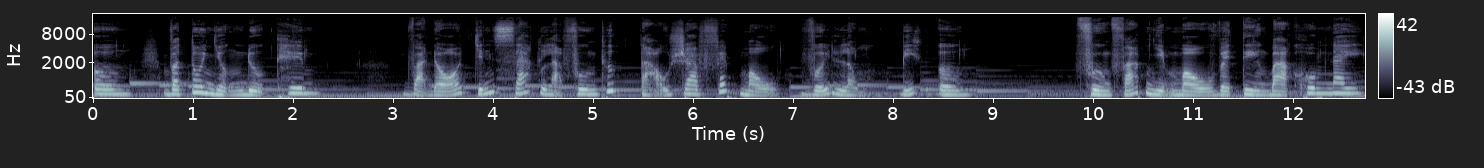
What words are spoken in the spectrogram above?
ơn và tôi nhận được thêm và đó chính xác là phương thức tạo ra phép màu với lòng biết ơn. Phương pháp nhiệm màu về tiền bạc hôm nay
